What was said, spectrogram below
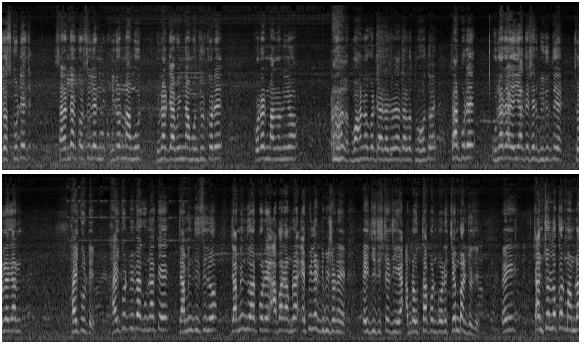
জজ কোর্টে সারেন্ডার করছিলেন হিরণ মাহমুদ। ওনার জামিন নামঞ্জুর করে করেন মাননীয় মহানগর দায়রা আদালত মহোদয়। তারপরে ওনারা এই আদেশের বিরুদ্ধে চলে যান হাইকোর্টে। হাইকোর্ট বিভাগ উনাকে জামিন দিয়েছিল জামিন দেওয়ার পরে আবার আমরা অ্যাপিলেট ডিভিশনে এই জিনিসটা দিয়ে আমরা উত্থাপন করি চেম্বার জজে। এই চাঞ্চল্যকর মামলা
